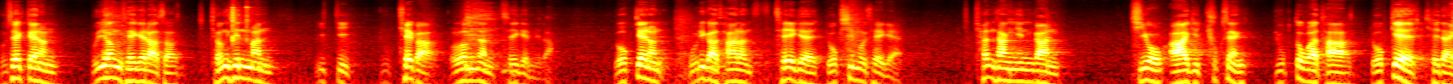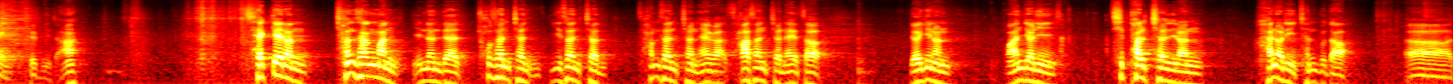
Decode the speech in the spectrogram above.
무색계는 무형 세계라서 정신만 있지 육체가 없는 세계입니다. 욕계는 우리가 사는 세계, 욕심의 세계, 천상인간, 지옥, 아기, 축생, 육도가 다 욕계에 해당이 됩니다. 색계는 천상만 있는데 초선천, 이선천, 삼선천 해가 사선천 해서 여기는 완전히 18천이라는 하늘이 전부 다 어,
